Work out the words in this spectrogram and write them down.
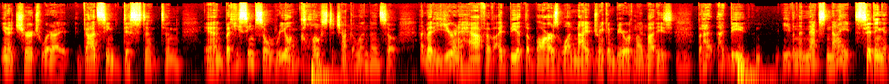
in a church where I God seemed distant and and but he seemed so real and close to Chuck and mm-hmm. Linda. And so I had about a year and a half of I'd be at the bars one night drinking beer with my mm-hmm. buddies, mm-hmm. but I, I'd be even the next night sitting,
